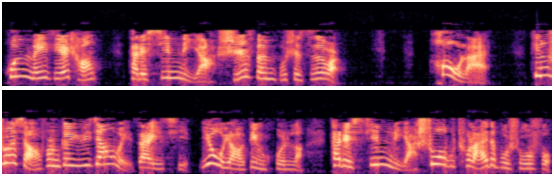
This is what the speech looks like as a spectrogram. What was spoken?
婚没结成，他这心里啊十分不是滋味。后来。听说小凤跟于江伟在一起，又要订婚了，他这心里啊说不出来的不舒服，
